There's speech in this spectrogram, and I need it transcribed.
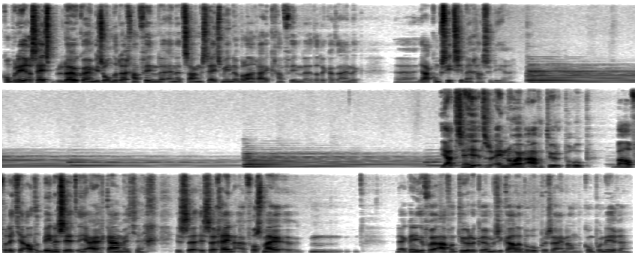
componeren steeds leuker en bijzonderder gaan vinden en het zang steeds minder belangrijk gaan vinden, dat ik uiteindelijk ja, compositie ben gaan studeren. Ja, het is, het is een enorm avontuurlijk beroep. Behalve dat je altijd binnen zit in je eigen kamertje, is, er- is er geen, volgens mij, eh, mm, ik weet niet of er avontuurlijke muzikale beroepen zijn dan componeren.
